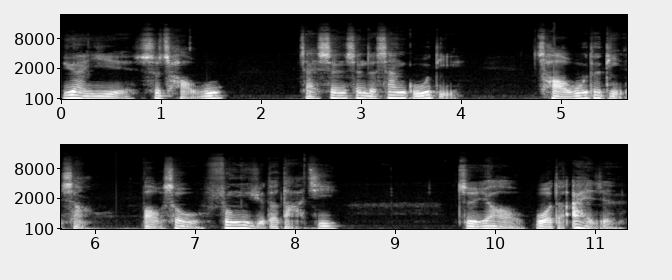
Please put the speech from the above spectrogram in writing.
愿意是草屋。在深深的山谷底，草屋的顶上，饱受风雨的打击。只要我的爱人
